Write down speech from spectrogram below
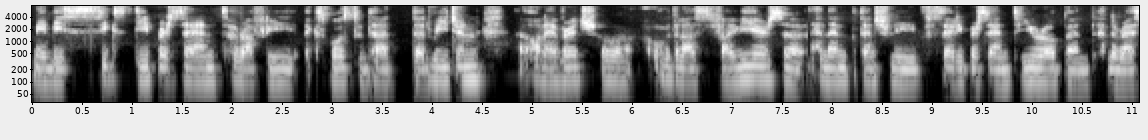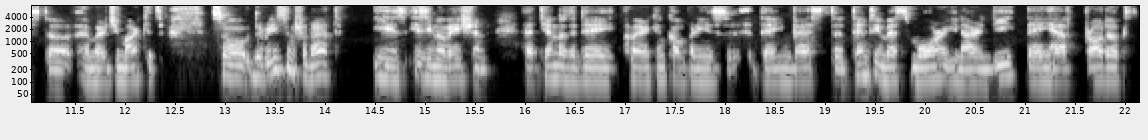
maybe 60% roughly exposed to that, that region uh, on average uh, over the last five years, uh, and then potentially 30% Europe and, and the rest uh, emerging markets. So the reason for that is is innovation. At the end of the day, American companies they invest uh, tend to invest more in R and D. They have products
